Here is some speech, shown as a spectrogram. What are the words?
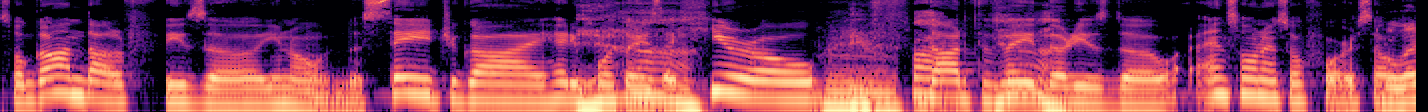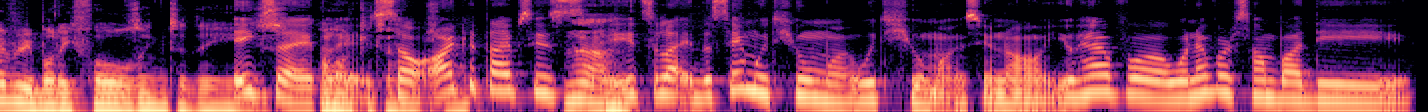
So Gandalf is a, you know, the sage guy. Harry Potter is a Yeah. hero. in fact, Darth yeah. Vader is the, and so on and so forth. So Well, everybody falls into these. exactly. archetypes, so yeah. archetypes is Yeah. it's like the same with human with humans. You know, you have uh, whenever somebody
